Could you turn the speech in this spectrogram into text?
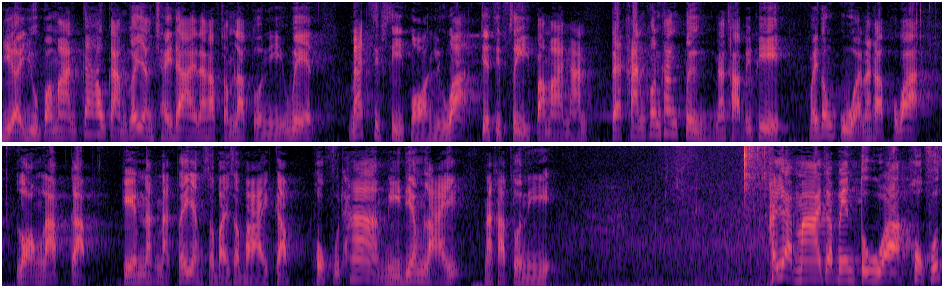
เหยื่ออยู่ประมาณ 9 กรัมก็ยังใช้ได้นะครับสำหรับตัวนี้เวทแม็ก14 ปอนด์หรือว่า 74 ประมาณนั้น แต่คันค่อนข้างตึงนะครับพี่ๆไม่ต้องกลัวนะครับ เพราะว่ารองรับกับเกมหนักๆได้อย่างสบายๆกับ 6 ฟุต 5 มีเดียมไลท์นะครับตัวนี้ ขยับมาจะเป็นตัว6ฟุต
